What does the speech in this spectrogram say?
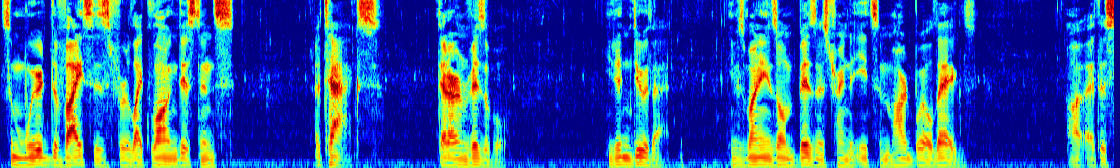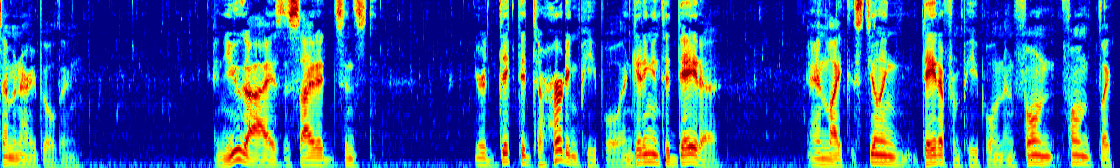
some weird devices for like long distance attacks that are invisible. He didn't do that. He was minding his own business trying to eat some hard boiled eggs uh, at the seminary building. And you guys decided since you're addicted to hurting people and getting into data and like stealing data from people and, and phone phone like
